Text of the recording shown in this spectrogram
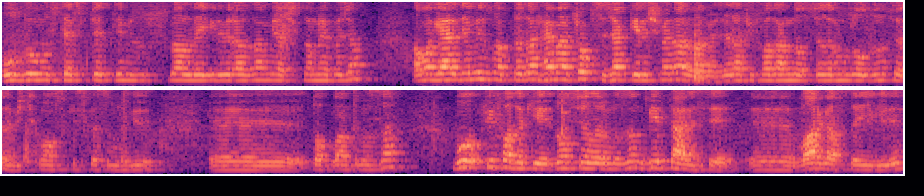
bulduğumuz, tespit ettiğimiz hususlarla ilgili birazdan bir açıklama yapacağım. Ama geldiğimiz noktada hemen çok sıcak gelişmeler var. Mesela FIFA'dan dosyalarımız olduğunu söylemiştik 18 Kasım'daki e, toplantımızda. Bu FIFA'daki dosyalarımızın bir tanesi e, Vargas'la ilgili,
